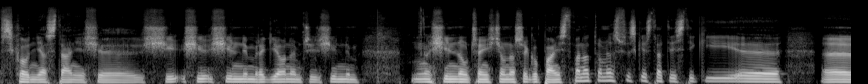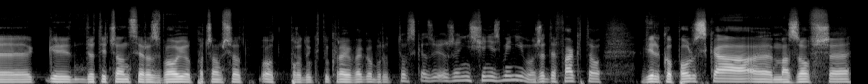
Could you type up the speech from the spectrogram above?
wschodnia stanie się si, si, silnym regionem, czy silnym, silną częścią naszego państwa. Natomiast wszystkie statystyki e, e, dotyczące rozwoju, począwszy od, od produktu krajowego brutto, wskazują, że nic się nie zmieniło, że de facto Wielkopolska, e, Mazowsze,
